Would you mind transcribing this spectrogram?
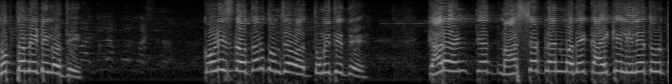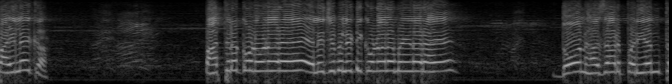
गुप्त मीटिंग होती. कोणीच नव्हतं ना तुमच्या तुम्ही तिथे. कारण त्या मास्टर प्लॅनमध्ये काय काय लिहिले तुम्ही पाहिलंय का? पात्र कोण होणार आहे? एलिजिबिलिटी कोणाला मिळणार आहे? दोन हजार पर्यंत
